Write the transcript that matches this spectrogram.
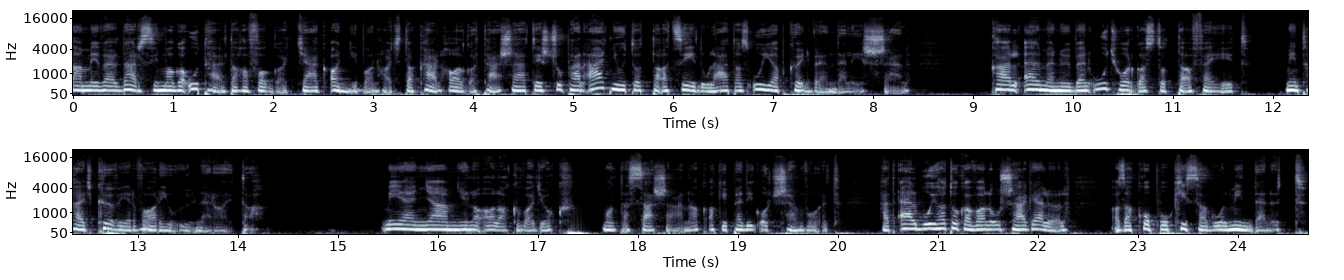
Ám mivel Darcy maga utálta, ha faggatják, annyiban hagyta Kár hallgatását, és csupán átnyújtotta a cédulát az újabb könyvrendeléssel. Karl elmenőben úgy horgasztotta a fejét, mintha egy kövér varjú ülne rajta. Milyen nyámnyila alak vagyok, mondta Szásának, aki pedig ott sem volt. Hát elbújhatok a valóság elől, az a kopó kiszagol mindenütt.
